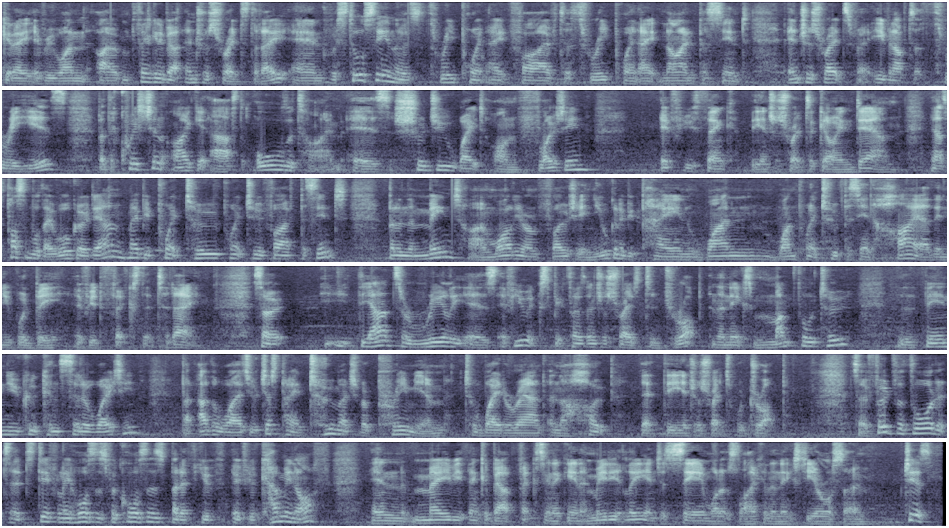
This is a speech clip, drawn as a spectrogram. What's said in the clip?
G'day everyone. I'm thinking about interest rates today, and we're still seeing those 3.85 to 3.89% interest rates for even up to three years. But the question I get asked all the time is should you wait on floating? If you think the interest rates are going down. Now it's possible they will go down, maybe 0.2, 0.25%, but in the meantime, while you're on floating, you're going to be paying 1, 1.2% higher than you would be if you'd fixed it today. So the answer really is if you expect those interest rates to drop in the next month or two, then you could consider waiting. But otherwise, you're just paying too much of a premium to wait around in the hope that the interest rates will drop. So food for thought. It's it's definitely horses for courses. But if you if you're coming off, then maybe think about fixing again immediately and just seeing what it's like in the next year or so. Cheers.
